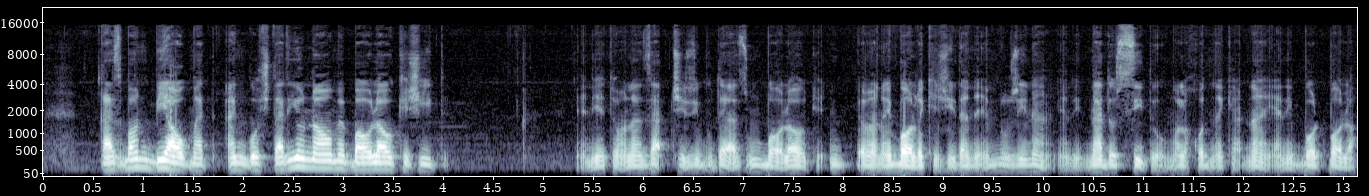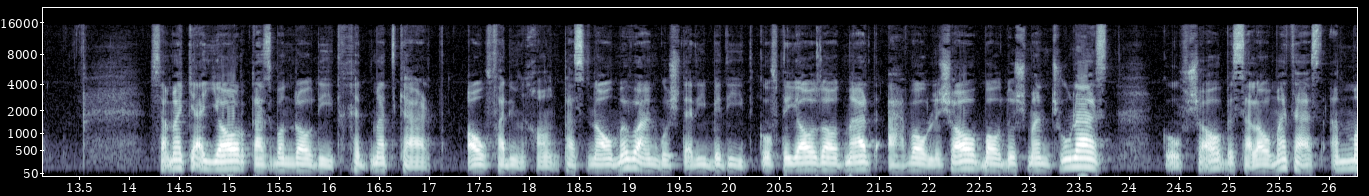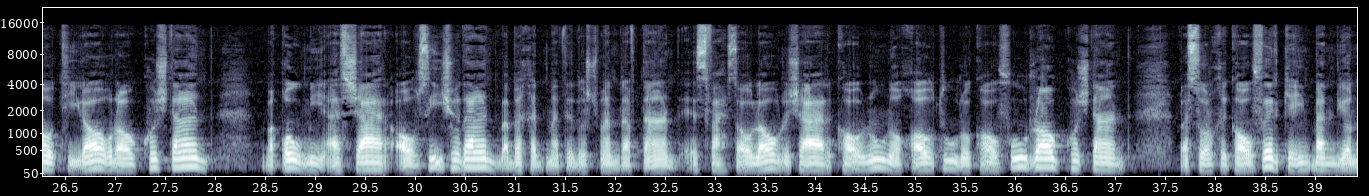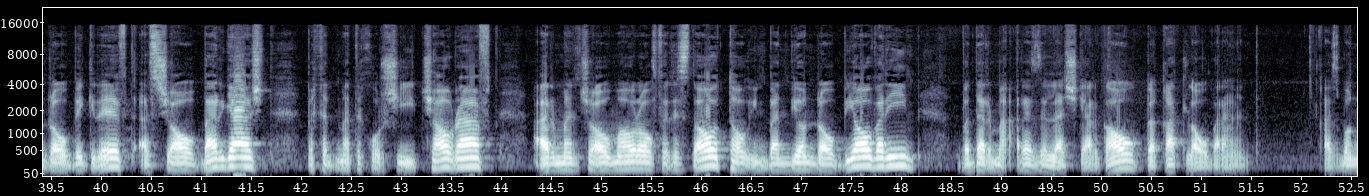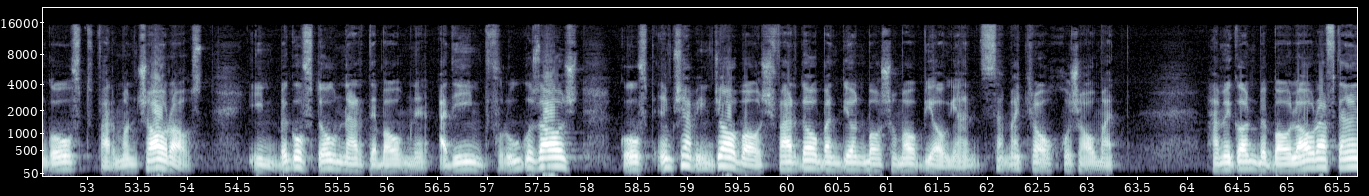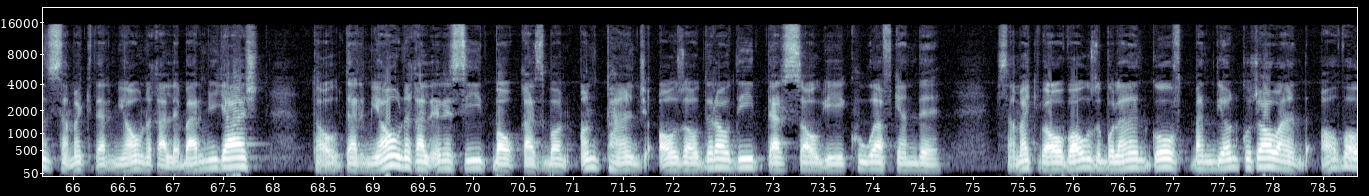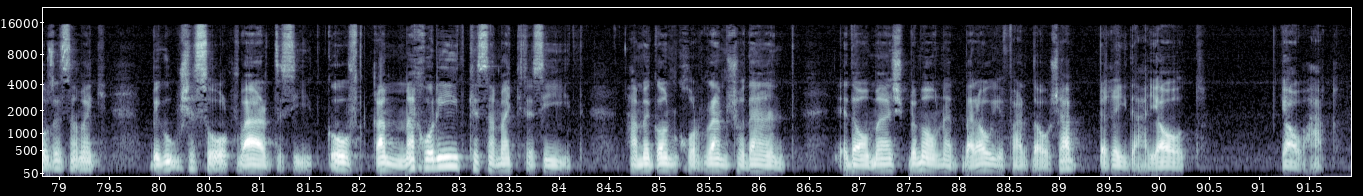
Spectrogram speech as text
قزبان بیامد انگشتری و نام بالا کشید. یعنی احتمالا چیزی بوده از اون بالا به معنی بالا کشیدن امروزی نه. یعنی ندوستید و مال خود نکرد. نه یعنی برد بالا. سمک ایار قزبان را دید خدمت کرد. آفرین خان. پس نامه و انگشتری بدید. گفته یازاد مرد احوال شاه با دشمن چون است. گفت شاه به سلامت است اما تیراغ را کشتند و قومی از شهر آسی شدند و به خدمت دشمن رفتند. اسفه سالار شهر کانون و خاطور و کافور را کشتند و سرخ کافر که این بندیان را بگرفت از شاه برگشت به خدمت خورشید چا رفت ارمنشاه ما را فرستاد تا این بندیان را بیاوریم و در معرض لشکرگاه به قتل آورند. قزبان گفت فرمانشاه راست. این بگفت و نردبان عدیم فرو گذاشت. گفت امشب اینجا باش فردا بندیان با شما بیایند. سمک را خوش آمد. همگان به بالا رفتند. سمک در میان قلعه برمیگشت. تا در میان قلعه رسید با قزبان آن پنج آزاده را دید در سایه کوه افکنده. سمک به آواز بلند گفت بندیان کجاوند؟ آواز سمک به گوش سرخ ورد رسید. گفت غم مخورید که سمک رسید. همگان خرم شدند. ادامش بماند برای فردا شب به قید حیات. یا حق.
